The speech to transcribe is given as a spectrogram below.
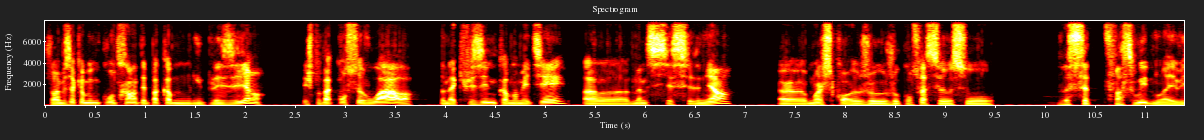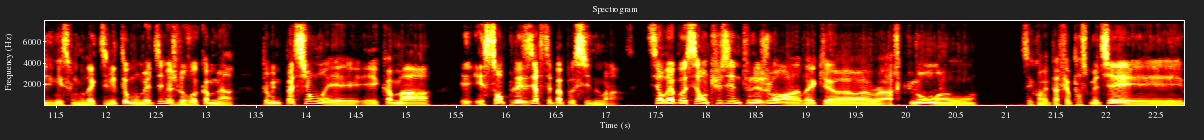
J'aurais vu ça comme une contrainte et pas comme du plaisir. Et je ne peux pas concevoir la cuisine comme un métier, euh, même si c'est le mien. Euh, moi, je, conçois ce cette, enfin, oui, c'est mon activité ou mon métier, mais je le vois comme, comme une passion et, et comme un, et, sans plaisir, c'est pas possible. Voilà. Si on va bosser en cuisine tous les jours avec euh, c'est qu'on n'est pas fait pour ce métier et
